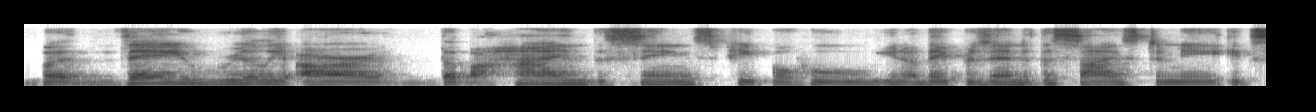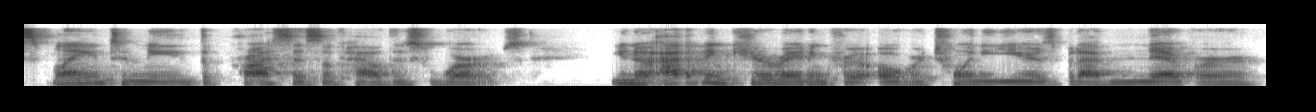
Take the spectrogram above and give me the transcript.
but they really are the behind the scenes people who, you know, they presented the signs to me, explained to me the process of how this works. You know, I've been curating for over 20 years, but I've never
